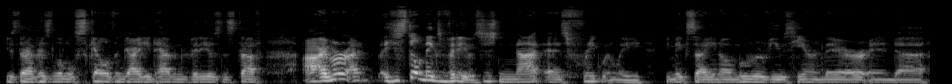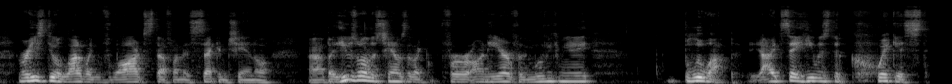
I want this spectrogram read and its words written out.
He used to have his little skeleton guy he'd have in videos and stuff. I remember I, he still makes videos, just not as frequently. He makes, uh, you know, movie reviews here and there. And uh, I remember he used to do a lot of like vlog stuff on his second channel. Uh, but he was one of those channels that like for on here for the movie community blew up. I'd say he was the quickest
